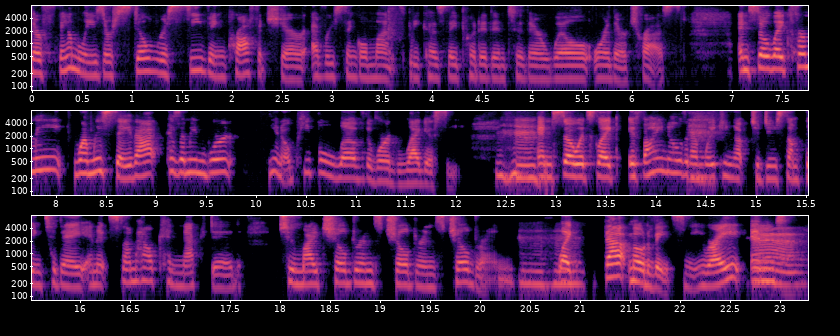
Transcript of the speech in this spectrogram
their families are still receiving profit share every single month because they put it into their will or their trust. And so like for me when we say that cuz I mean we're you know people love the word legacy. Mm-hmm. And so it's like if I know that I'm waking up to do something today and it's somehow connected to my children's children's children. Mm-hmm. like that motivates me right? And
